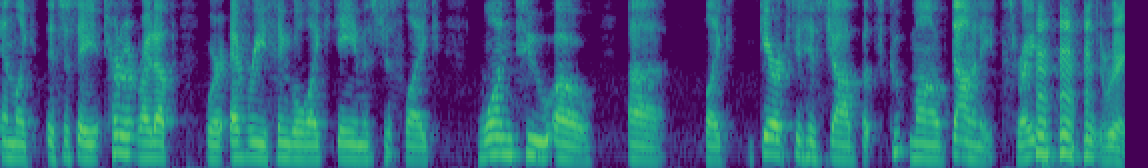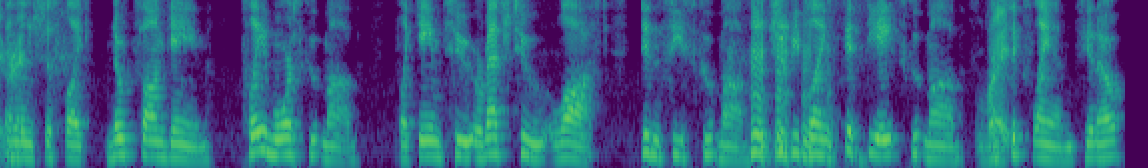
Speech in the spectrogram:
And like it's just a tournament write up where every single like game is just like one two oh. Uh like Garruk did his job, but Scute Mob dominates, right? right. and Right. then it's just like notes on game. Play more Scute Mob. It's like game two or match two lost. Didn't see Scute Mob. Should be playing fifty eight Scute Mob Right. and six lands, you know?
